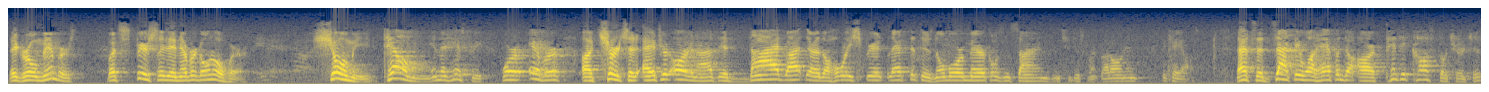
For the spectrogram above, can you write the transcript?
They grow members, but spiritually they never go nowhere. Show me, tell me in the history wherever a church that after it organized, it died right there. The Holy Spirit left it. There's no more miracles and signs, and she just went right on into chaos. That's exactly what happened to our Pentecostal churches.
